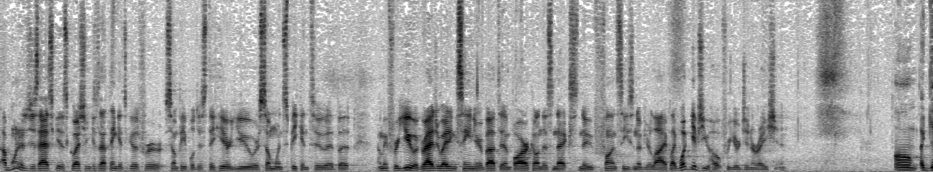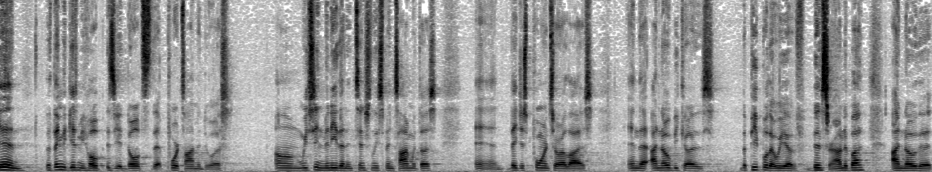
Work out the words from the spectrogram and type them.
I wanted to just ask you this question because I think it's good for some people just to hear you or someone speaking to it. But I mean, for you, a graduating senior about to embark on this next new fun season of your life, like what gives you hope for your generation? Um, again, the thing that gives me hope is the adults that pour time into us. Um, we've seen many that intentionally spend time with us, and they just pour into our lives. And that I know because the people that we have been surrounded by, I know that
